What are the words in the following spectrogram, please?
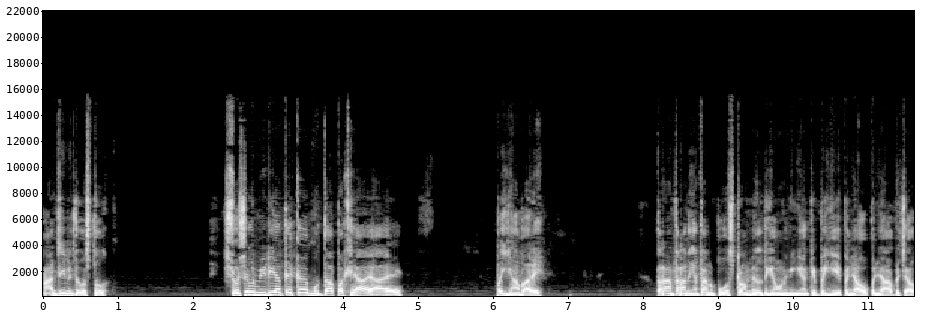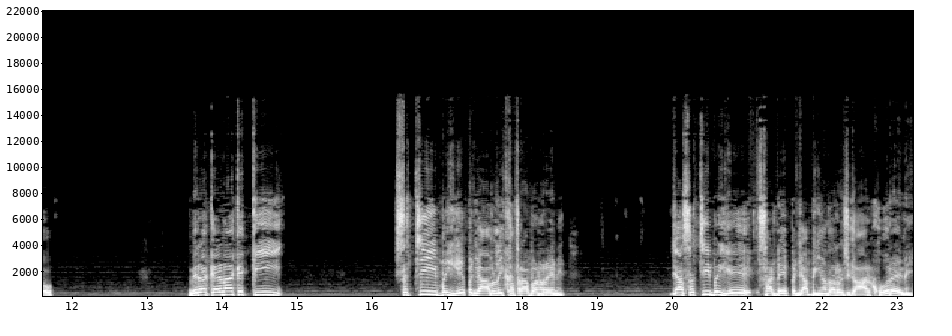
ਹਾਂਜੀ ਵੀ ਦੋਸਤੋ ਸੋਸ਼ਲ ਮੀਡੀਆ ਤੇ ਇੱਕ ਮੁੱਦਾ ਭਖਿਆ ਹੋਇਆ ਹੈ ਭਈਆਂ ਬਾਰੇ। ਤਰ੍ਹਾਂ ਤਰ੍ਹਾਂ ਦੀਆਂ ਤੁਹਾਨੂੰ ਪੋਸਟਾਂ ਮਿਲਦੀਆਂ ਹੋਣਗੀਆਂ ਕਿ ਭਈਏ ਪੰਜਾਓ ਪੰਜਾਬ ਬਚਾਓ। ਮੇਰਾ ਕਹਿਣਾ ਕਿ ਕੀ ਸੱਚੀ ਭਈਏ ਪੰਜਾਬ ਲਈ ਖਤਰਾ ਬਣ ਰਹੇ ਨੇ? ਜਾਂ ਸੱਚੀ ਭਈਏ ਸਾਡੇ ਪੰਜਾਬੀਆਂ ਦਾ ਰੋਜ਼ਗਾਰ ਖੋ ਰਹੇ ਨੇ?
